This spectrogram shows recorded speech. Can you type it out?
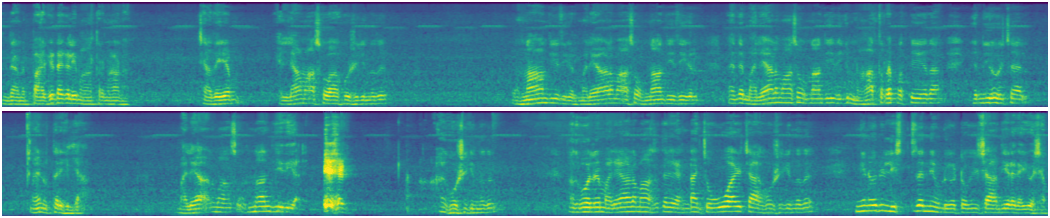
എന്താണ് പകിടകളി മാത്രമാണ്. ചതയം എല്ലാ മാസവും ആഘോഷിക്കുന്നത് ഒന്നാം തീയതികൾ മലയാള മാസം ഒന്നാം തീയതികൾ. അതിന്റെ മലയാള മാസം ഒന്നാം തീയതിക്ക് മാത്രമേ പ്രത്യേകത എന്ന് ചോദിച്ചാൽ അതിന് ഉത്തരമില്ല. മലയാള മാസം ഒന്നാം തീയതി ആഘോഷിക്കുന്നത്. അതുപോലെ മലയാള മാസത്തിലെ രണ്ടാം ചൊവ്വാഴ്ച ആഘോഷിക്കുന്നത്. ഇങ്ങനെ ഒരു ലിസ്റ്റ് തന്നെയുണ്ട് കേട്ടോ ഈ ശാന്തിയുടെ കൈവശം.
